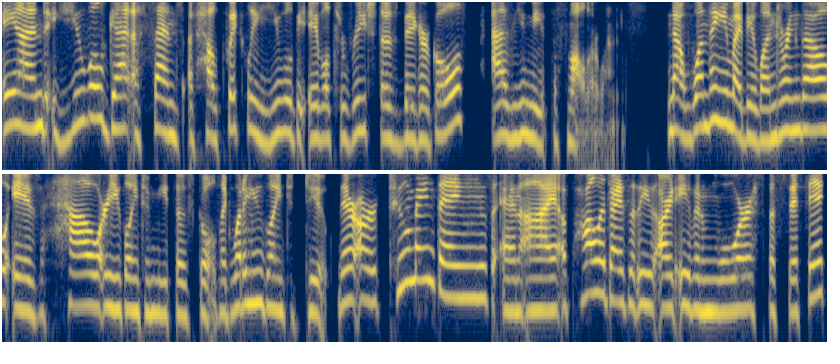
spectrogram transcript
And you will get a sense of how quickly you will be able to reach those bigger goals as you meet the smaller ones. Now, one thing you might be wondering though is how are you going to meet those goals? Like, what are you going to do? There are two main things, and I apologize that these aren't even more specific,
